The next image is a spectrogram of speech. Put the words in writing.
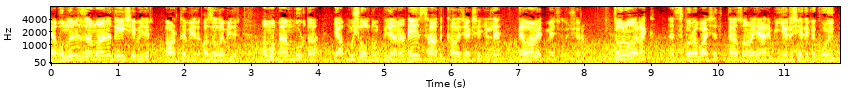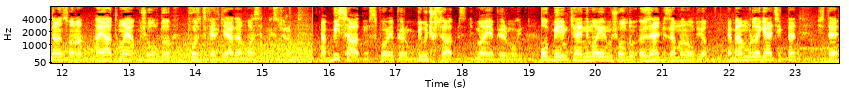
Ya bunların zamanı değişebilir, artabilir, azalabilir. Ama ben burada yapmış olduğum plana en sadık kalacak şekilde devam etmeye çalışıyorum. Son olarak e, spora başladıktan sonra yani bir yarış hedefi koyduktan sonra hayatıma yapmış olduğu pozitif etkilerden bahsetmek istiyorum. Ya bir saat mi spor yapıyorum? Bir buçuk saat mi idman yapıyorum bugün? O benim kendime ayırmış olduğum özel bir zaman oluyor. Ya ben burada gerçekten işte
